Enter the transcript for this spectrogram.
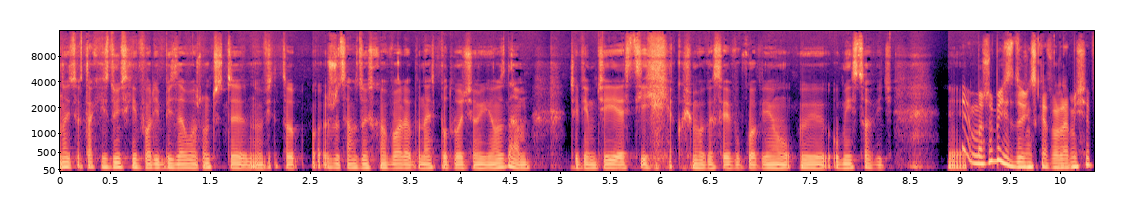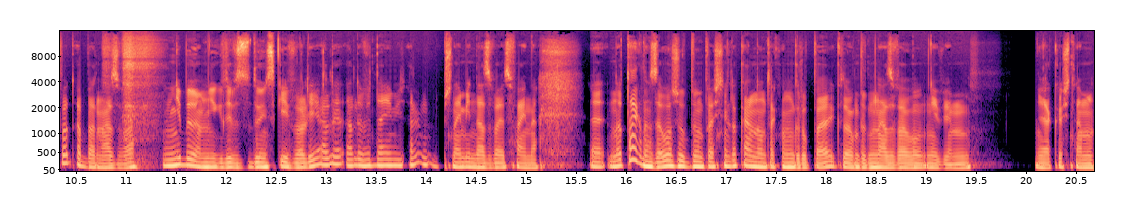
No i co w takiej zduńskiej woli byś założył? Czy ty, no to rzucam zduńską wolę, bo ona jest pod łodzią ją znam. Czy wiem, gdzie jest i jakoś mogę sobie w głowie ją y, umiejscowić. Nie, może być zduńska wola, mi się podoba nazwa. Nie byłem nigdy w zduńskiej woli, ale, ale wydaje mi się, przynajmniej nazwa jest fajna. E, no tak, no założyłbym właśnie lokalną taką grupę, którą bym nazwał, nie wiem, jakoś tam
